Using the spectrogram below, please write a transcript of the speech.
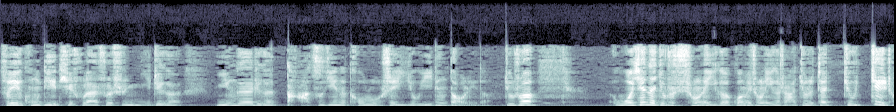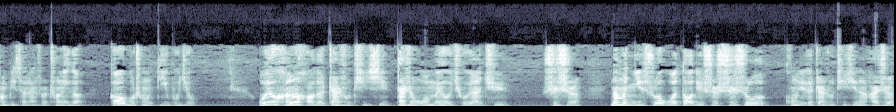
所以孔蒂提出来说是你这个你应该这个大资金的投入是有一定道理的。就是说，我现在就是成了一个国美成了一个啥？就是在就这场比赛来说，成了一个高不成低不就。我有很好的战术体系，但是我没有球员去实施。那么你说我到底是实施孔蒂的战术体系呢，还是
